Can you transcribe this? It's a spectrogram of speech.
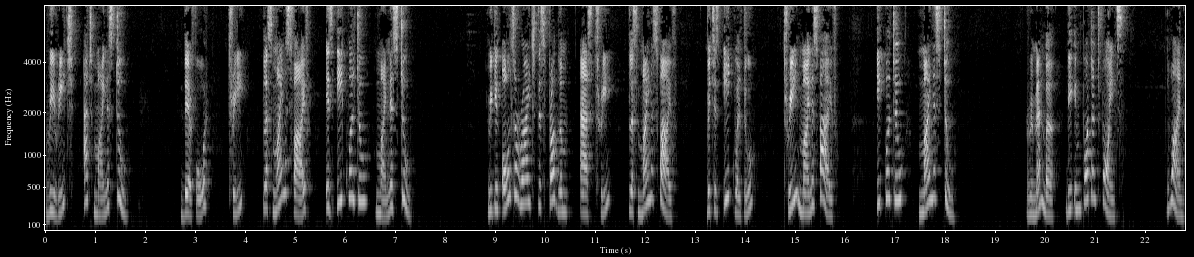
We reach at minus 2. Therefore, 3 plus minus 5 is equal to minus 2. We can also write this problem as 3 plus minus 5, which is equal to 3 minus 5, equal to minus 2. Remember the important points. 1.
